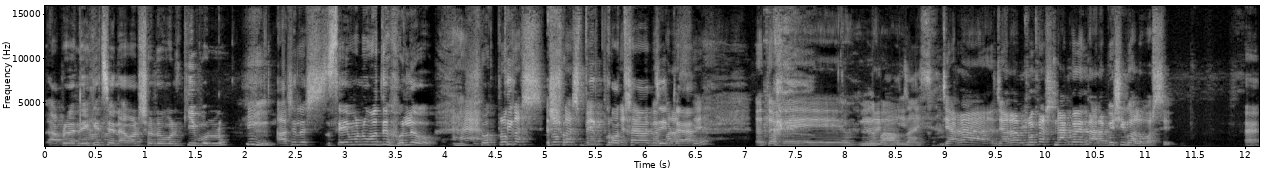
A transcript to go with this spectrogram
আপনারা দেখেছেন আমার ছোট বোন কি বলল? হুম। আসলে সেম অনুভূতি হলেও হ্যাঁ সত্যি প্রকাশ প্রকাশ কথা যেটা তবে। যারা যারা প্রকাশ না করে তারা বেশি ভালোবাসে। হ্যাঁ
